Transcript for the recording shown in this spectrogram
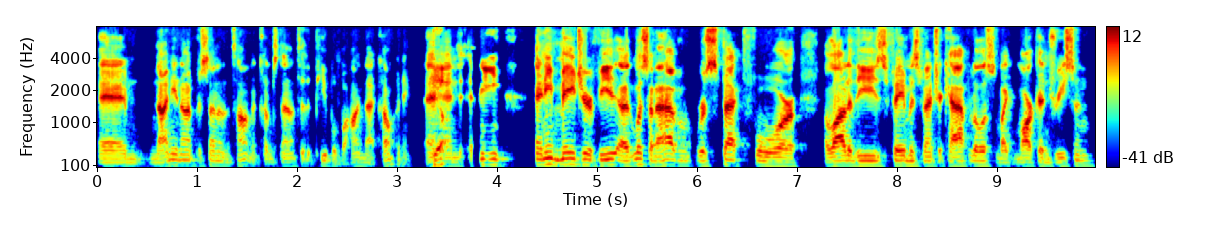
and ninety nine percent of the time it comes down to the people behind that company. Yep. And any any major V, uh, listen, I have respect for a lot of these famous venture capitalists like Marc Andreessen.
